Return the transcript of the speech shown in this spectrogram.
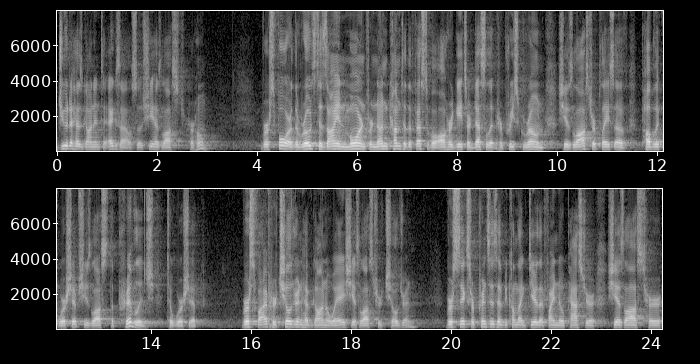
Judah has gone into exile, so she has lost her home. Verse 4 The roads to Zion mourn, for none come to the festival. All her gates are desolate, her priests groan. She has lost her place of public worship, she's lost the privilege to worship. Verse 5 Her children have gone away, she has lost her children. Verse 6 Her princes have become like deer that find no pasture. She has lost her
